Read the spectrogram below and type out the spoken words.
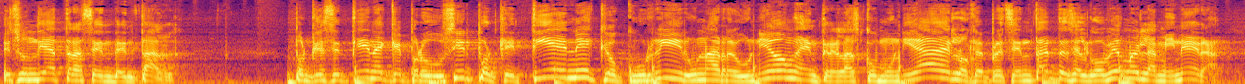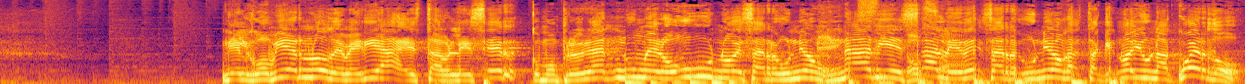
es un día trascendental porque se tiene que producir, porque tiene que ocurrir una reunión entre las comunidades, los representantes del gobierno y la minera. Y el gobierno debería establecer como prioridad número uno esa reunión. Nadie sale de esa reunión hasta que no hay un acuerdo.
